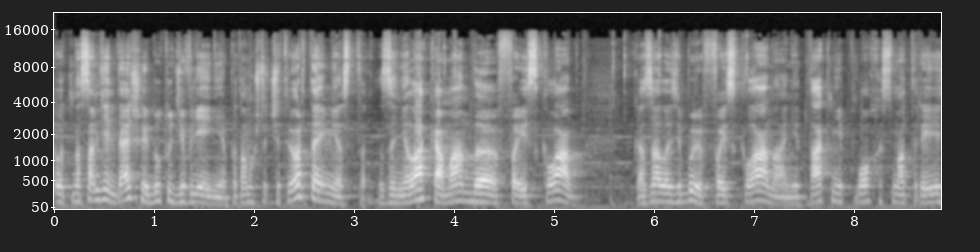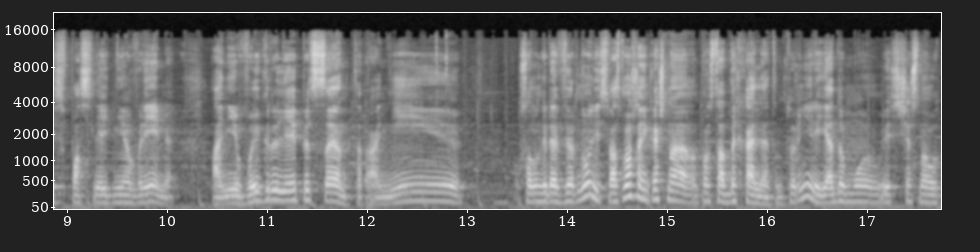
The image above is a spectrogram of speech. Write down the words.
вот на самом деле дальше идут удивления, потому что четвертое место заняла команда Face Clan. Казалось бы, Face Clan, они так неплохо смотрелись в последнее время. Они выиграли эпицентр, они, условно говоря, вернулись. Возможно, они, конечно, просто отдыхали на этом турнире. Я думаю, если честно, вот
